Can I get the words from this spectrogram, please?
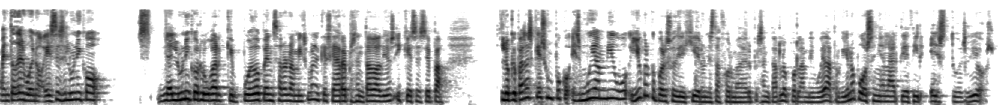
Entonces, bueno, ese es el único, el único lugar que puedo pensar ahora mismo en el que se ha representado a Dios y que se sepa. Lo que pasa es que es un poco, es muy ambiguo y yo creo que por eso dirigieron esta forma de representarlo, por la ambigüedad, porque yo no puedo señalarte y decir esto es Dios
